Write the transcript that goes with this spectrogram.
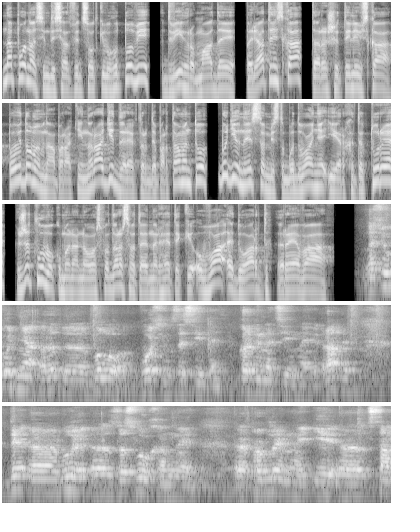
на понад 70% готові дві громади Пирятинська та Решетилівська. Повідомив на апаратній нараді директор департаменту будівництва, містобудування і архітектури житлово-комунального господарства та енергетики ОВА Едуард Рева. На сьогодні е, було 8 засідань координаційної ради, де е, були е, заслухані проблемний і е, стан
